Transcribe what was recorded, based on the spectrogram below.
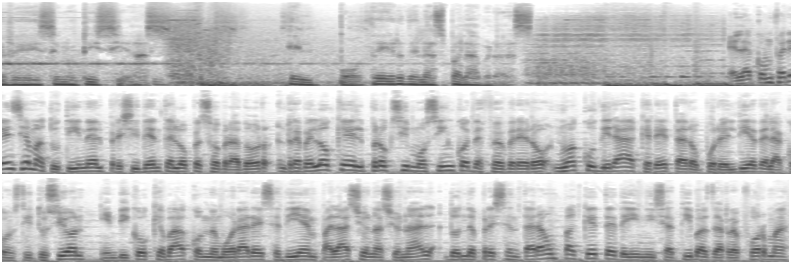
MBS Noticias. El poder de las palabras. En la conferencia matutina, el presidente López Obrador reveló que el próximo 5 de febrero no acudirá a Querétaro por el Día de la Constitución. Indicó que va a conmemorar ese día en Palacio Nacional, donde presentará un paquete de iniciativas de reforma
